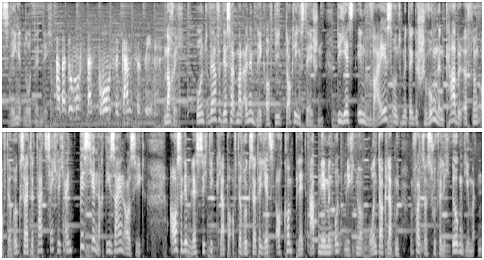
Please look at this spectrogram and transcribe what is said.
zwingend notwendig. Aber du musst das große Ganze sehen. Mach ich und werfe deshalb mal einen Blick auf die Docking Station, die jetzt in weiß und mit der geschwungenen Kabelöffnung auf der Rückseite tatsächlich ein bisschen nach Design aussieht. Außerdem lässt sich die Klappe auf der Rückseite jetzt auch komplett abnehmen und nicht nur runterklappen, falls das zufällig irgendjemanden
